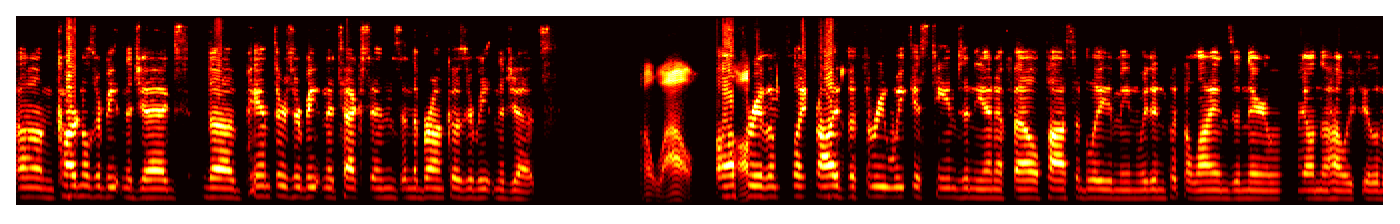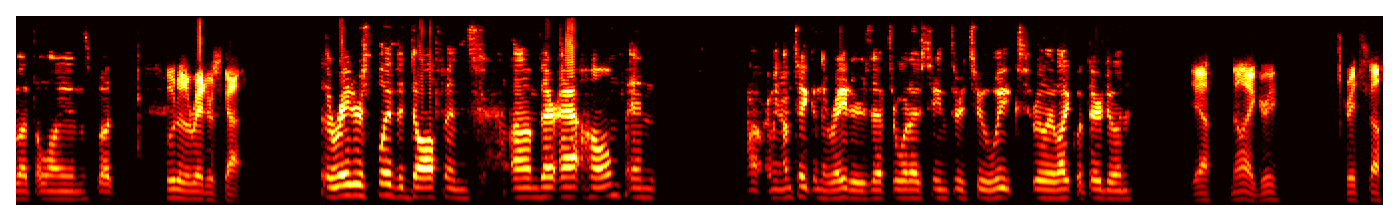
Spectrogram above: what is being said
Um, Cardinals are beating the Jags. The Panthers are beating the Texans, and the Broncos are beating the Jets. Oh wow! All, all three of them play probably the three weakest teams in the NFL, possibly. I mean, we didn't put the Lions in there. We all know how we feel about the Lions, but who do the Raiders got? The Raiders play the Dolphins. Um, they're at home, and uh, I mean, I'm taking the Raiders after what I've seen through two weeks. Really like what they're doing. Yeah, no, I agree. Great stuff.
